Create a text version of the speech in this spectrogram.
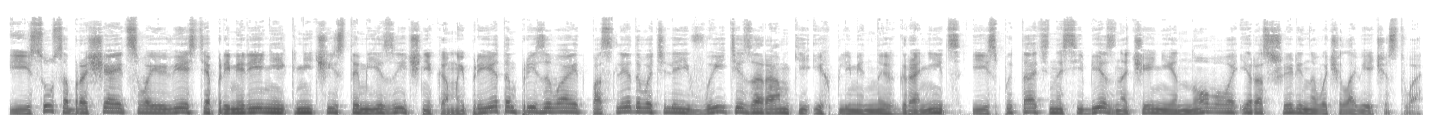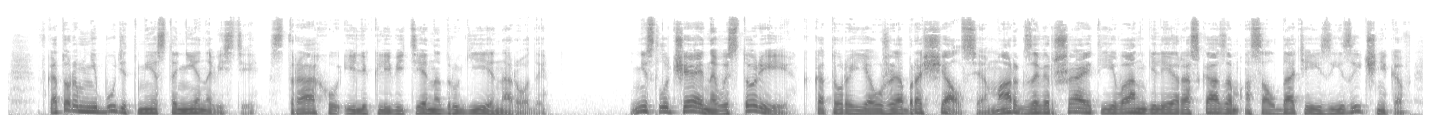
Иисус обращает свою весть о примирении к нечистым язычникам и при этом призывает последователей выйти за рамки их племенных границ и испытать на себе значение нового и расширенного человечества, в котором не будет места ненависти, страху или клевете на другие народы. Не случайно в истории, к которой я уже обращался, Марк завершает Евангелие рассказом о солдате из язычников –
